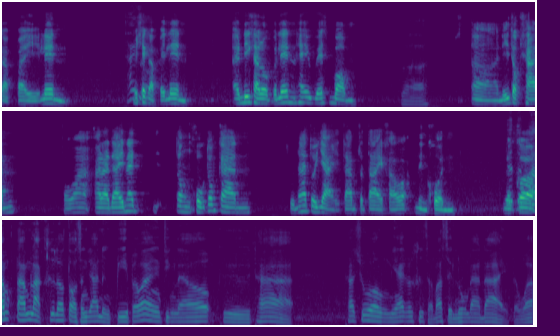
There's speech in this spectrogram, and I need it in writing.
กลับไปเล่น ไม่ใช่กลับไปเล่น แอนดี้แคร์โรลล์ไปเล่นให้เวสต์บรอมเหรออ่าหนีตกชั้น เพราะว่าอัลลาไดซ์น่าต้องคงต้องการศูนย์หน้าตัวใหญ่ตามสไตล์เขาอะหนึ่งคน แล้วก็ตามตามหลักคือเราต่อสัญญาหนึ่งปีแปลว่าจริงๆแล้ว คือถ้าถ้าช่วงเนี้ยก็คือสามารถเซ็นล่วงหน้าได้ แต่ว่า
